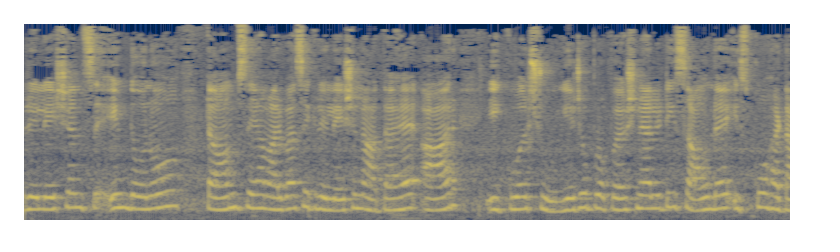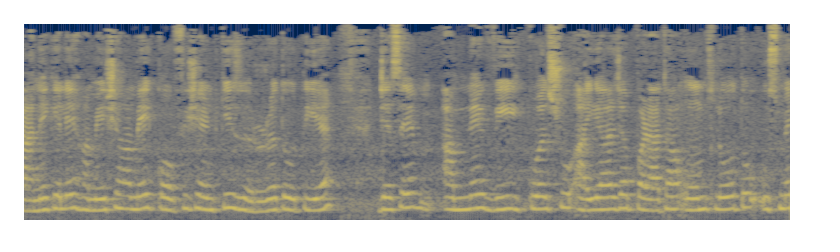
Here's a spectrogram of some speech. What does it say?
रिलेशन से इन दोनों टर्म से हमारे पास एक रिलेशन आता है आर इक्वल्स टू ये जो प्रोपोर्शनैलिटी साउंड है, इसको हटाने के लिए हमेशा हमें कॉफिशेंट की ज़रूरत होती है। जैसे हमने v equals to I R जब पढ़ा था ओम स्लो तो उसमें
